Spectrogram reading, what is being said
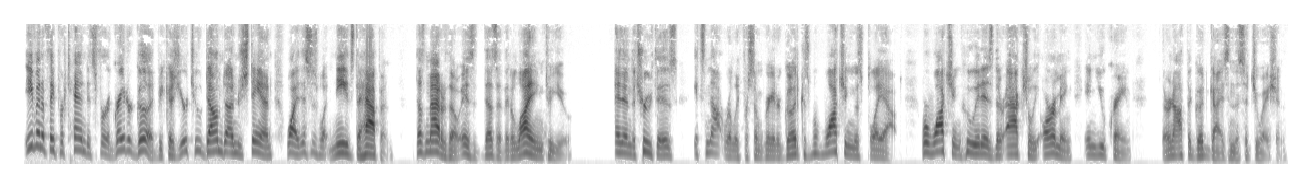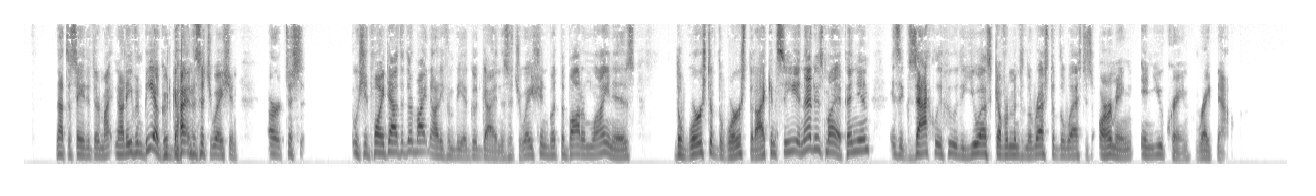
Even if they pretend it's for a greater good because you're too dumb to understand why this is what needs to happen. Doesn't matter though, is it? Does it? They're lying to you. And then the truth is, it's not really for some greater good because we're watching this play out. We're watching who it is they're actually arming in Ukraine. They're not the good guys in the situation. Not to say that there might not even be a good guy in the situation, or to we should point out that there might not even be a good guy in the situation. But the bottom line is the worst of the worst that I can see, and that is my opinion, is exactly who the U.S. government and the rest of the West is arming in Ukraine right now.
